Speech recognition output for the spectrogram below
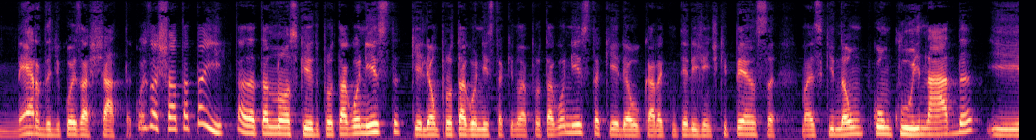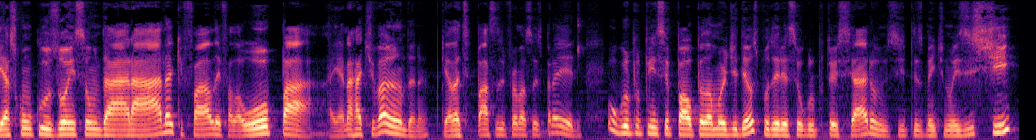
merda de coisa chata. Coisa chata tá aí. Tá, tá no nosso querido protagonista, que ele é um protagonista que não é protagonista, que ele é o cara inteligente que pensa, mas que não conclui nada. E as conclusões são da Arara, que fala e fala: opa, aí a narrativa anda, né? Porque ela passa as informações pra ele. O grupo principal, pelo amor de Deus, poderia ser o grupo terciário, simplesmente não existir.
